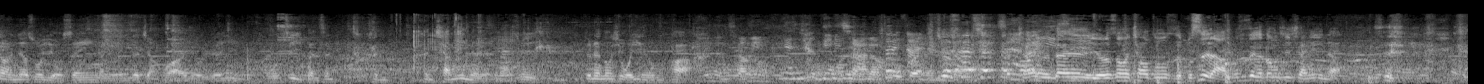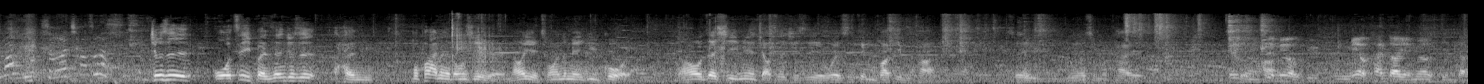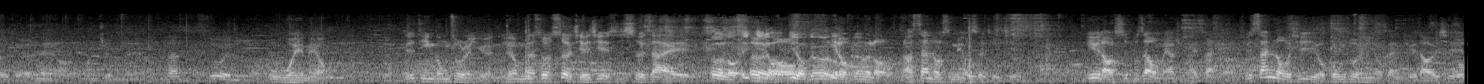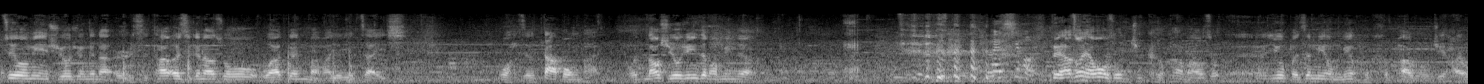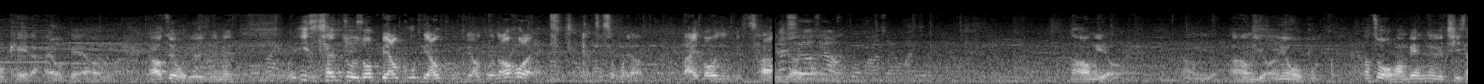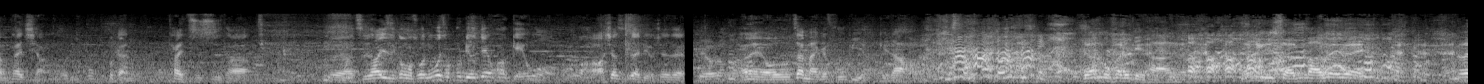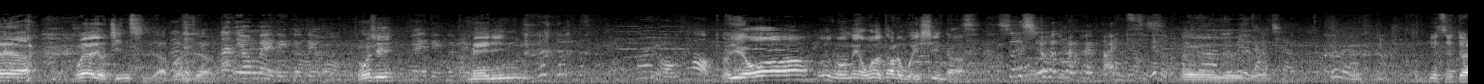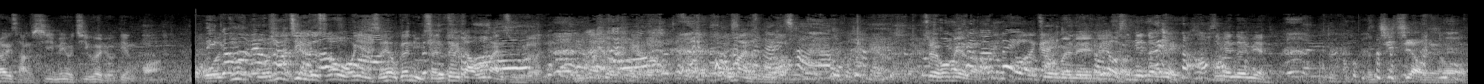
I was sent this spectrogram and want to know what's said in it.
到人家说有声音啊，有人在讲话，有人影。我自己本身很很强硬的人啊，所以对那东西我一点都不怕。你很强硬，你很强硬对分？强硬，但是有的时候敲桌子，不是啦，不是这个东西强硬的，是什么什么敲桌子？就是我自己本身就是很不怕那个东西的人，然后也从来都没遇过了。然后在戏里面的角色，其实也我也是天不怕地不怕的，所以没有什么太所以你是没有遇，你没有看到，也没有听到，对不对？没有，完全没有。那因为你有，我也没有，也是听工作人员，因为我们那时候设结界是设在二楼，一一楼，一楼跟二楼，一楼跟二楼，然后三楼是没有设结界，因为老师不知道我们要去拍三楼，所以三楼其实有工作人员有感觉到一些，最后面徐若瑄跟他儿子，他儿子跟他说我要跟妈妈永远在一起，哇，整个大崩盘。我然后徐若瑄一直在旁边这样，在笑。对他昨天还问我说你觉得可怕吗？我说呃，因为我本身没有没有很很怕鬼，我觉得还 OK 的，还 OK 还 OK。然后最后我就一直那边，我一直撑住说不要哭不要哭不要哭，然后后来看这受不了，拿一包人给擦。那徐若瑄有哭吗？昨天晚上？他好像有，他好像有，他好像有，因为我不，他坐我旁边那个气场太强了，我就不不敢太直视他。对啊，只是他一直跟我说，你为什么不留电话给我？我说好，下次再留，下次再留。留了吗？哎，我再买个伏笔啊，给他好了。不要那么快就给他，女神嘛，对不对？对啊，我也要有矜持啊，不能这样。那你有美玲的电话吗？什么东西？美玲的电话。美玲他有号，有啊，为什么没有？我有她的微信啊。所以徐若瑄会排挤。对对对对对。因为只对到一场戏，没有机会留电话。我入我入镜的时候，我眼神有跟女神对到，我满足了，我满足了。最后面了，最后面那一没有是面对面，是面对面。很计较的哦。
